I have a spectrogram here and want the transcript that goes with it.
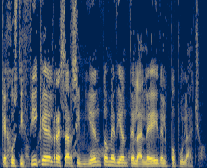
que justifique el resarcimiento mediante la ley del populacho.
